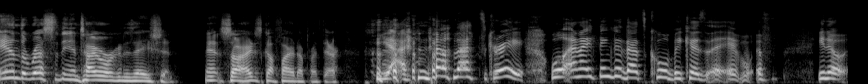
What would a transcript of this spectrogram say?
and the rest of the entire organization. Man, sorry, I just got fired up right there. yeah, no, that's great. Well, and I think that that's cool because if, if you know,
